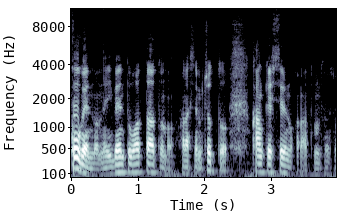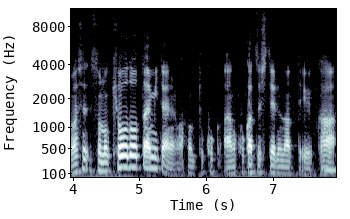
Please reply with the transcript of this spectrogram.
神戸のね、イベント終わった後の話でもちょっと関係してるのかなと思ってます。私、その共同体みたいなのが本当こあの枯渇してるなっていうか、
